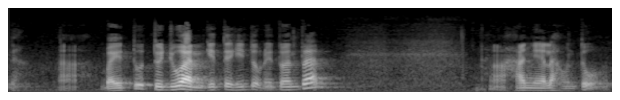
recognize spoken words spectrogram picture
kita. Ha. Baik itu tujuan kita hidup ni tuan-tuan. Ha, hanyalah untuk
